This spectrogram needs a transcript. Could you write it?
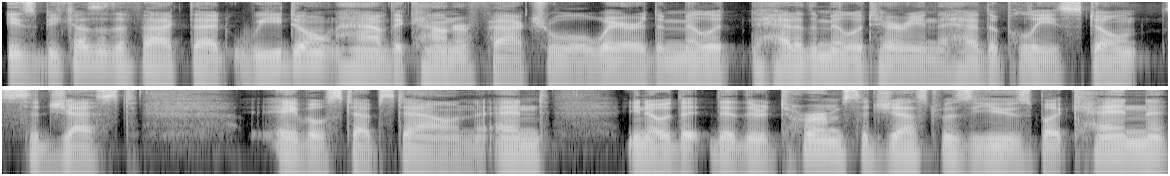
is because of the fact that we don't have the counterfactual where the, mili- head of the military and the head of the police don't suggest Evo steps down. And, you know, the, the, the term suggest was used, but can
